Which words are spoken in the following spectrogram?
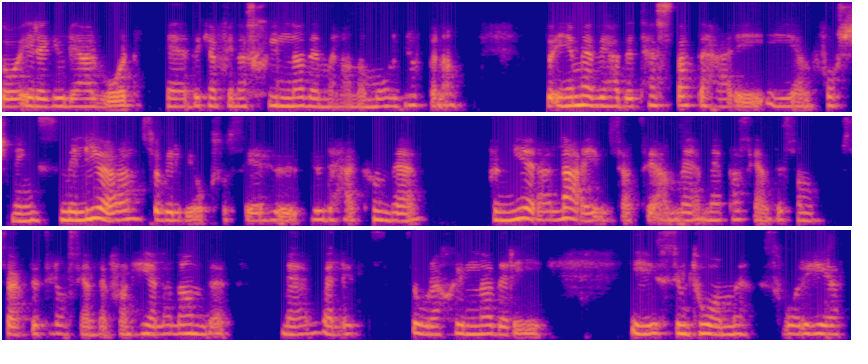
så i reguljär vård. Eh, det kan finnas skillnader mellan de målgrupperna. Så i och med att vi hade testat det här i, i en forskningsmiljö så vill vi också se hur, hur det här kunde fungera live så att säga med, med patienter som sökte till oss egentligen från hela landet med väldigt stora skillnader i, i symptomsvårighet,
